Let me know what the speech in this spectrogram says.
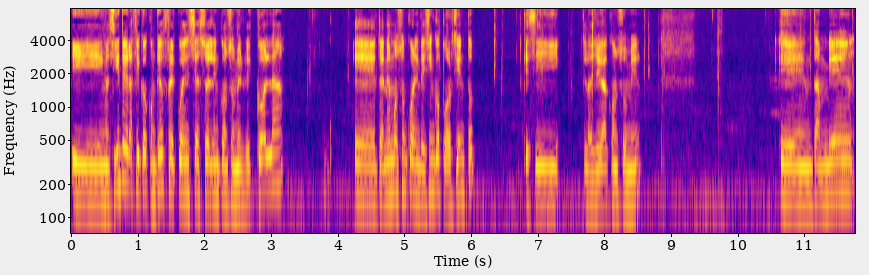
Y en el siguiente gráfico, ¿con qué frecuencia suelen consumir Bicola? Eh, tenemos un 45% que sí lo llega a consumir también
